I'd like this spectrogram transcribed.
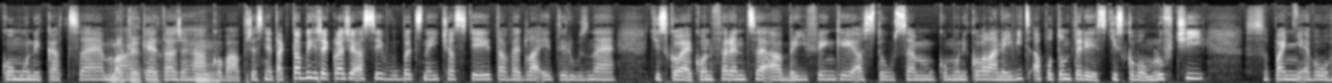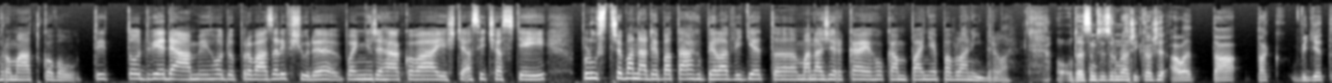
komunikace Markéta, Markéta Řeháková. Hmm. Přesně tak. Ta bych řekla, že asi vůbec nejčastěji ta vedla i ty různé tiskové konference konference a briefingy a s tou jsem komunikovala nejvíc a potom tedy s tiskovou mluvčí, s paní Evou Hromádkovou. Tyto dvě dámy ho doprovázely všude, paní Řeháková ještě asi častěji, plus třeba na debatách byla vidět eh, manažerka jeho kampaně Pavla Nídrle. O té jsem si zrovna říkal, že ale ta tak vidět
